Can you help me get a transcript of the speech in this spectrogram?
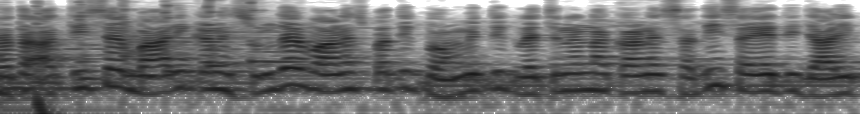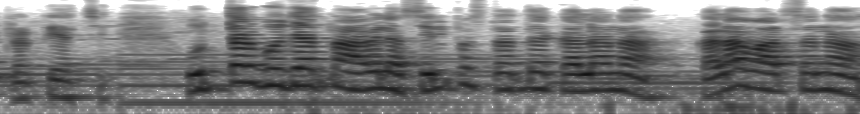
તથા અતિશય બારીક અને સુંદર વાનસ્પતિક ભૌમિતિક રચનાના કારણે સદી સહેતી જાળી પ્રખ્યાત છે. ઉત્તર ગુજરાતમાં આવેલા શિલ્પ કલાના કલા વારસાના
